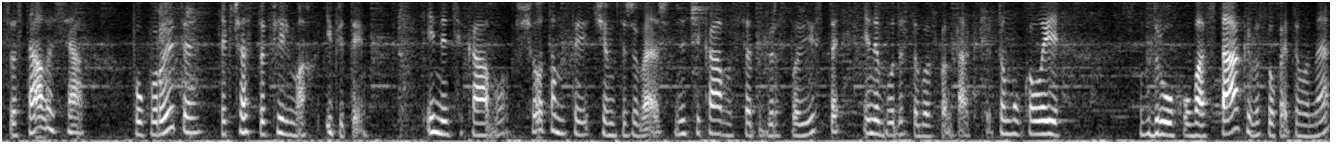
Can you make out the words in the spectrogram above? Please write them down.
все сталося, покурити, як часто в фільмах, і піти. І не цікаво, що там ти, чим ти живеш, не цікаво все тобі розповісти і не буде з тобою в контакті. Тому коли вдруг у вас так, і ви слухаєте мене,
